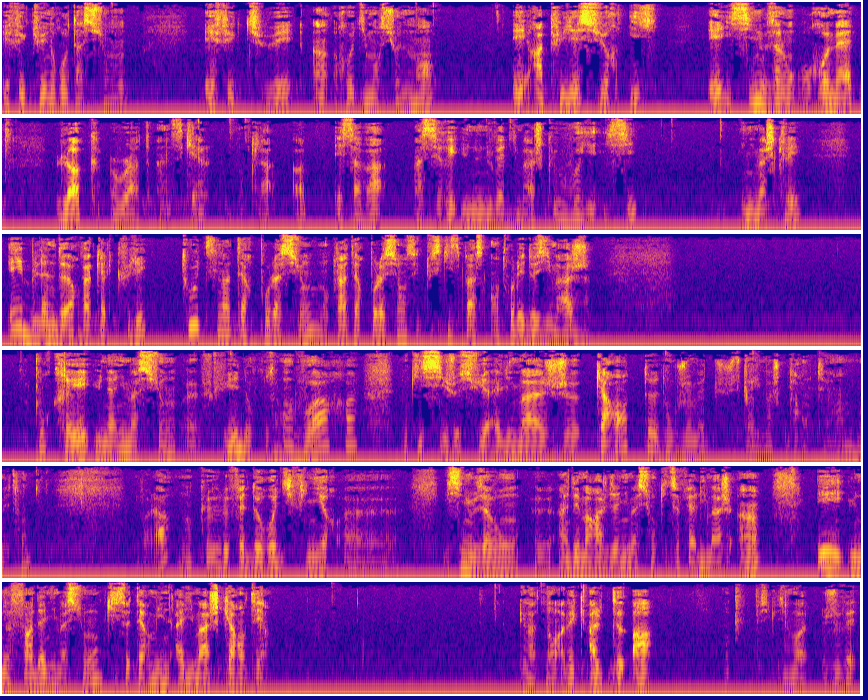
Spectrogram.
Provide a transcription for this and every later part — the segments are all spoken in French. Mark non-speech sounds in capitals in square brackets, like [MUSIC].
effectuer une rotation, effectuer un redimensionnement et appuyer sur I. Et ici nous allons remettre Lock, Rot and Scale. Donc là, hop, et ça va insérer une nouvelle image que vous voyez ici, une image clé. Et Blender va calculer toute l'interpolation. Donc l'interpolation, c'est tout ce qui se passe entre les deux images pour créer une animation euh, fluide. Donc nous allons le voir. Donc ici je suis à l'image 40, donc je vais mettre jusqu'à l'image 41, mettons. Voilà, donc euh, le fait de redéfinir, euh, ici nous avons un démarrage d'animation qui se fait à l'image 1 et une fin d'animation qui se termine à l'image 41. Et maintenant avec Alt A, excusez-moi, je vais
